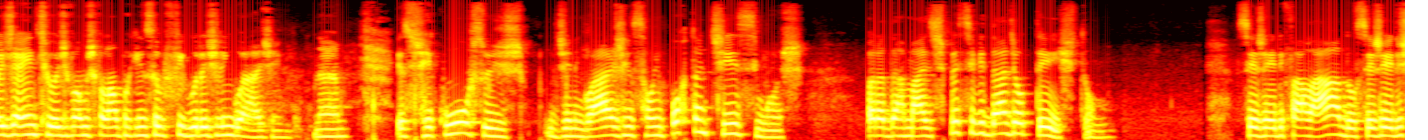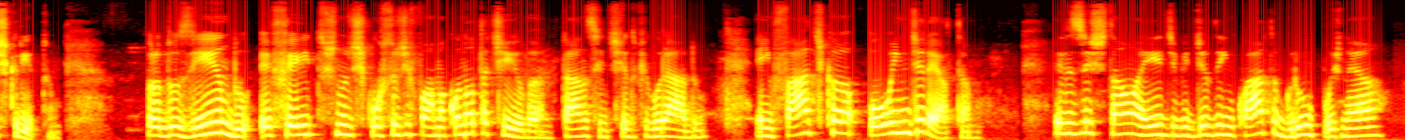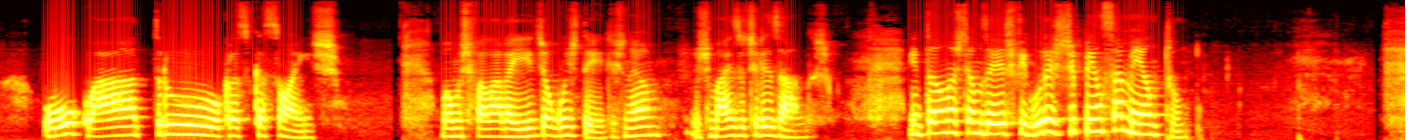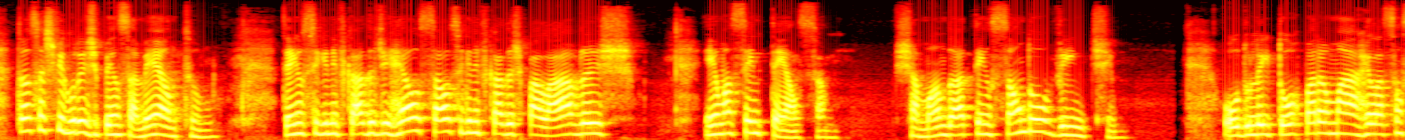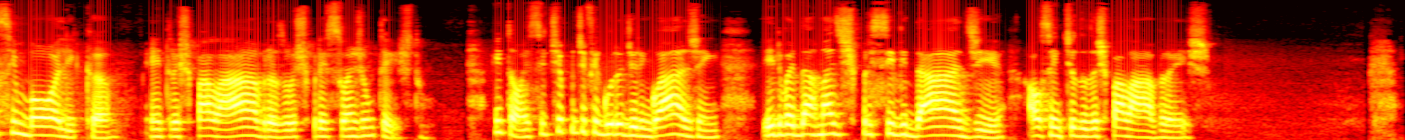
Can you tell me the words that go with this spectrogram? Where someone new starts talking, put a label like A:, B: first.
A: Oi, gente, hoje vamos falar um pouquinho sobre figuras de linguagem, né? Esses recursos de linguagem são importantíssimos para dar mais expressividade ao texto, seja ele falado ou seja ele escrito, produzindo efeitos no discurso de forma conotativa, tá? No sentido figurado, enfática ou indireta. Eles estão aí divididos em quatro grupos, né? Ou quatro classificações. Vamos falar aí de alguns deles, né? Os mais utilizados. Então, nós temos aí as figuras de pensamento. Então, essas figuras de pensamento têm o significado de realçar o significado das palavras em uma sentença, chamando a atenção do ouvinte ou do leitor para uma relação simbólica entre as palavras ou expressões de um texto. Então, esse tipo de figura de linguagem, ele vai dar mais expressividade ao sentido das palavras.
